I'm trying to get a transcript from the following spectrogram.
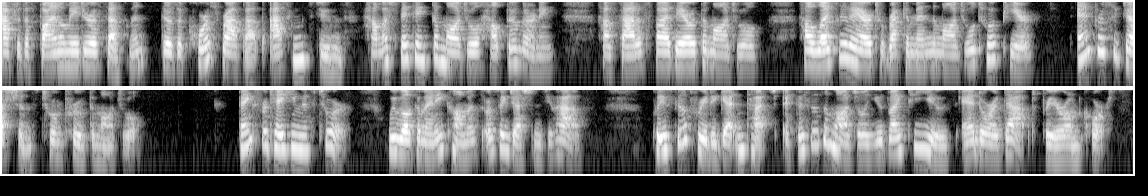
After the final major assessment, there's a course wrap-up asking students how much they think the module helped their learning, how satisfied they are with the module, how likely they are to recommend the module to a peer, and for suggestions to improve the module. Thanks for taking this tour. We welcome any comments or suggestions you have. Please feel free to get in touch if this is a module you'd like to use and or adapt for your own course.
